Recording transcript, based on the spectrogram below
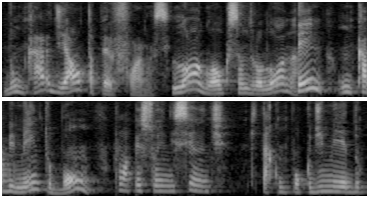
de um cara de alta performance. Logo, a oxandrolona tem um cabimento bom para uma pessoa iniciante, que está com um pouco de medo,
